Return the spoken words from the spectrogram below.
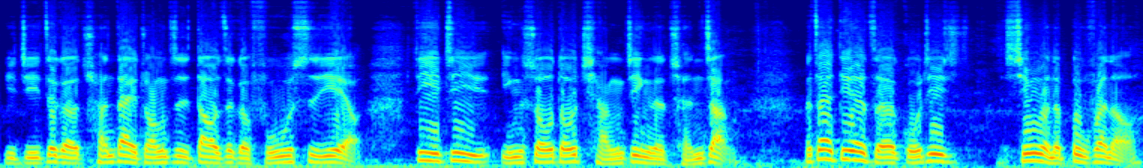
以及这个穿戴装置到这个服务事业哦，第一季营收都强劲的成长。而在第二则国际新闻的部分哦。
